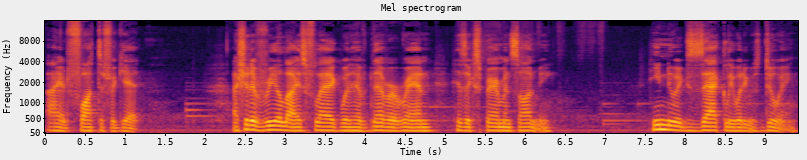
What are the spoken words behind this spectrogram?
I had fought to forget. I should have realized Flagg would have never ran his experiments on me. He knew exactly what he was doing.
